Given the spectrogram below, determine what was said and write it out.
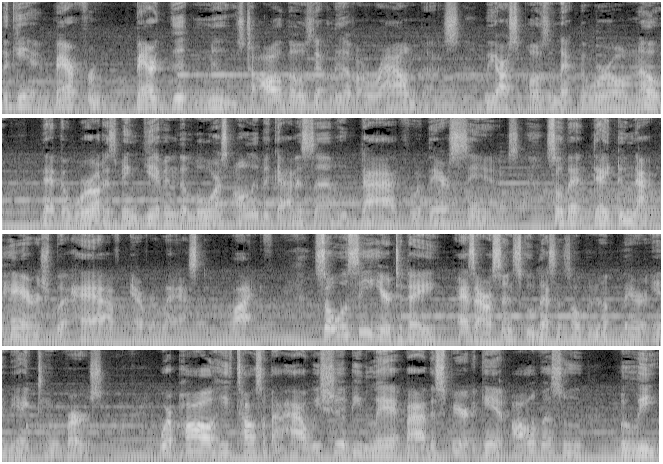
again bear fruit, bear good news to all those that live around us. We are supposed to let the world know that the world has been given the Lord's only begotten Son who died for their sins, so that they do not perish but have everlasting life. So we'll see here today, as our Sunday school lessons open up there in the 18th verse, where Paul he talks about how we should be led by the Spirit. Again, all of us who believe,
